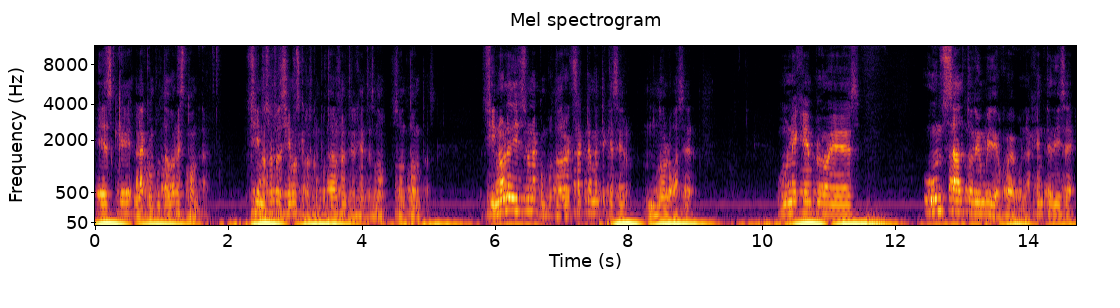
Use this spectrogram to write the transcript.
es que la computadora es tonta. Sí, nosotros decimos que las computadoras son inteligentes, no, son tontas. Si no le dices a una computadora exactamente qué hacer, no lo va a hacer. Un ejemplo es un salto de un videojuego. La gente dice,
